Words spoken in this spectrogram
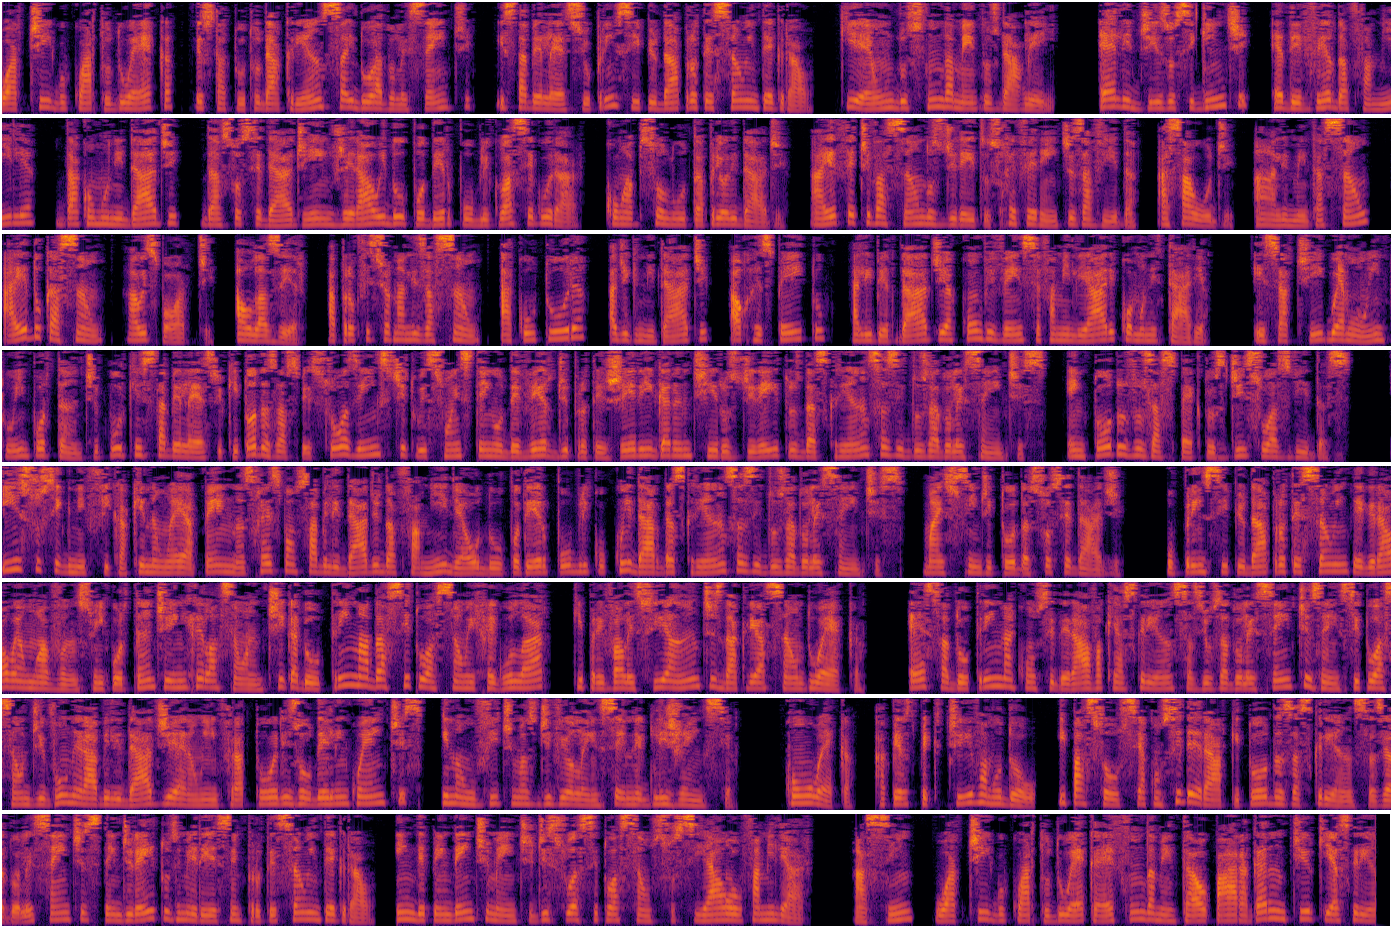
O artigo 4 do ECA, Estatuto da Criança e do Adolescente, estabelece o princípio da proteção integral, que é um dos fundamentos da lei. Ele diz o seguinte: é dever da família, da comunidade, da sociedade em geral e do poder público assegurar, com absoluta prioridade, a efetivação dos direitos referentes à vida, à saúde, à alimentação, à educação, ao esporte, ao lazer, à profissionalização, à cultura, à dignidade, ao respeito, à liberdade e à convivência familiar e comunitária. Esse artigo é muito importante porque estabelece que todas as pessoas e instituições têm o dever de proteger e garantir os direitos das crianças e dos adolescentes, em todos os aspectos de suas vidas. Isso significa que não é apenas responsabilidade da família ou do poder público cuidar das crianças e dos adolescentes, mas sim de toda a sociedade. O princípio da proteção integral é um avanço importante em relação à antiga doutrina da situação irregular, que prevalecia antes da criação do ECA. Essa doutrina considerava que as crianças e os adolescentes em situação de vulnerabilidade eram infratores ou delinquentes, e não vítimas de violência e negligência. Com o ECA, a perspectiva mudou, e passou-se a considerar que todas as crianças e adolescentes têm direitos e merecem proteção integral, independentemente de sua situação social ou familiar. Assim, o artigo 4 do ECA é fundamental para garantir que as crianças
